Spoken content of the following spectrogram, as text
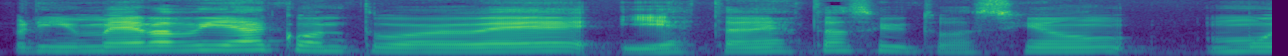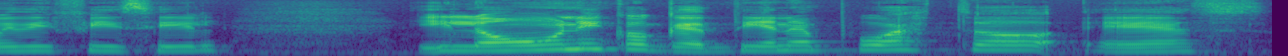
primer día con tu bebé y está en esta situación muy difícil y lo único que tiene puesto es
